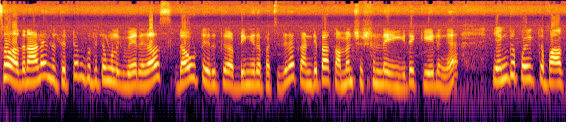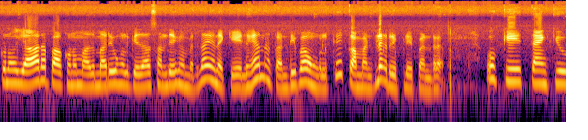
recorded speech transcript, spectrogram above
ஸோ அதனால் இந்த திட்டம் குறித்து உங்களுக்கு வேறு ஏதாவது டவுட் இருக்குது அப்படிங்கிற பட்சத்தில் கண்டிப்பாக கமெண்ட் செக்ஷனில் என்கிட்ட கேளுங்க. எங்கே போய் பார்க்கணும் யாரை பார்க்கணும் அது மாதிரி உங்களுக்கு ஏதாவது சந்தேகம் இருந்தால் எனக்கு கேளுங்க. நான் கண்டிப்பாக உங்களுக்கு கமெண்ட்டில் ரிப்ளை பண்ணுறேன் ஓகே தேங்க்யூ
